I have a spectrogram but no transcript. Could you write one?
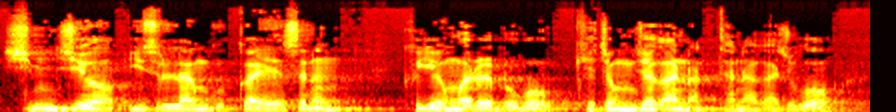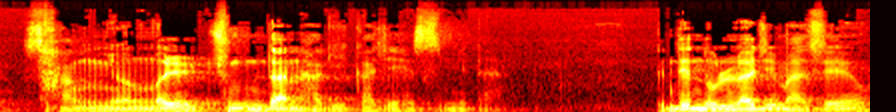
심지어 이슬람 국가에서는 그 영화를 보고 개종자가 나타나 가지고 상영을 중단하기까지 했습니다. 근데 놀라지 마세요.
